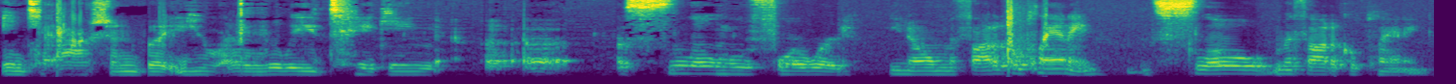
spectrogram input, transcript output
into action but you are really taking a, a, a slow move forward you know methodical planning. Slow methodical planning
